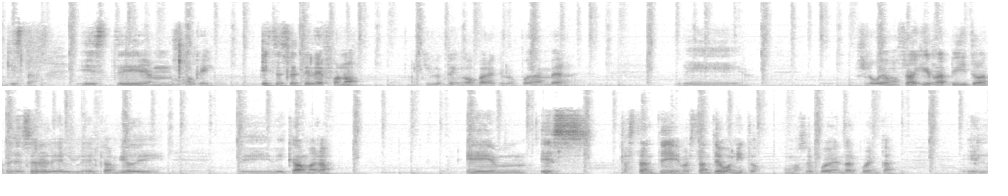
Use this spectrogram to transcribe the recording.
Aquí está. Este, ok, este es el teléfono. Aquí lo tengo para que lo puedan ver. Eh, lo voy a mostrar aquí rapidito antes de hacer el cambio de, cámara. Em, es bastante, bastante bonito, como se pueden dar cuenta. El,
